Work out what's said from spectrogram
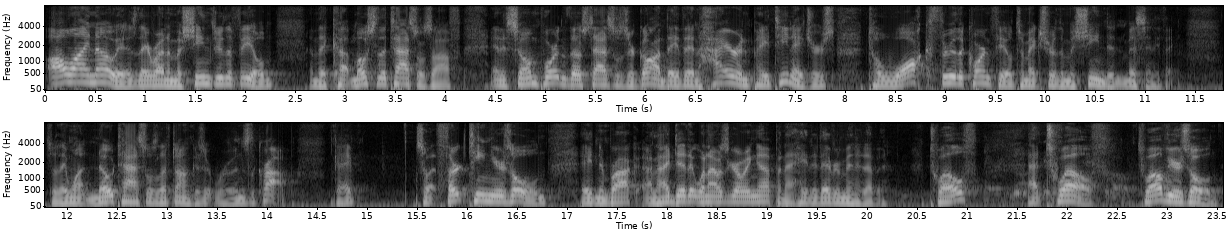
All I know is they run a machine through the field and they cut most of the tassels off. And it's so important those tassels are gone. They then hire and pay teenagers to walk through the cornfield to make sure the machine didn't miss anything. So they want no tassels left on because it ruins the crop. Okay. So at 13 years old, Aiden and Brock, and I did it when I was growing up, and I hated every minute of it. 12? At 12, 12 years old,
